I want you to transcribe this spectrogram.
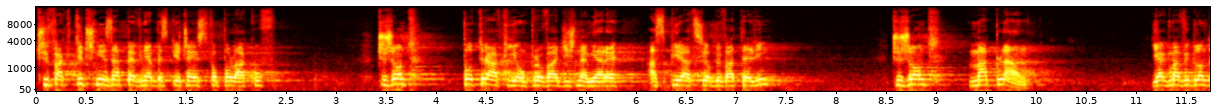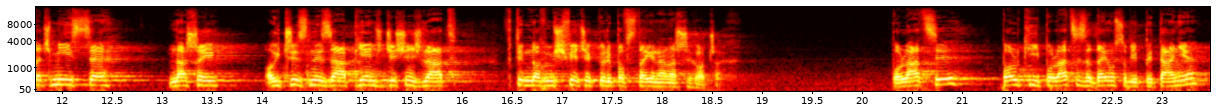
Czy faktycznie zapewnia bezpieczeństwo Polaków? Czy rząd potrafi ją prowadzić na miarę aspiracji obywateli? Czy rząd ma plan? Jak ma wyglądać miejsce naszej ojczyzny za 5-10 lat w tym nowym świecie, który powstaje na naszych oczach? Polacy, Polki i Polacy zadają sobie pytanie,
